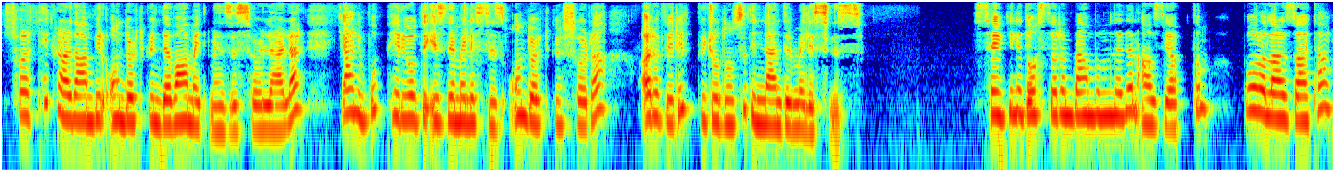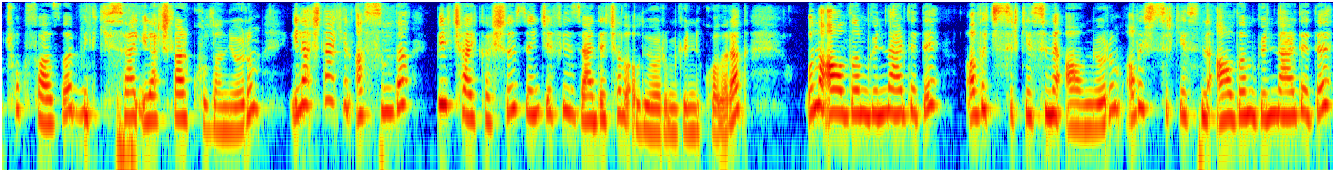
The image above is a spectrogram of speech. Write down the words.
sonra tekrardan bir 14 gün devam etmenizi söylerler. Yani bu periyodu izlemelisiniz. 14 gün sonra ara verip vücudunuzu dinlendirmelisiniz. Sevgili dostlarım ben bunu neden az yaptım? Bu aralar zaten çok fazla bitkisel ilaçlar kullanıyorum. İlaç derken aslında bir çay kaşığı zencefil zerdeçal alıyorum günlük olarak. Onu aldığım günlerde de alıç sirkesini almıyorum. Alıç sirkesini aldığım günlerde de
